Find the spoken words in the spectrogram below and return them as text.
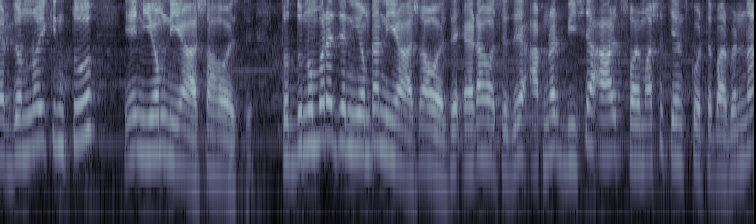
এর জন্যই কিন্তু এই নিয়ম নিয়ে আসা হয়েছে। তো দু নম্বরে যে নিয়মটা নিয়ে আসা হয়েছে, এটা হচ্ছে যে আপনার বিশে আর ছয় মাসে চেঞ্জ করতে পারবেন না।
